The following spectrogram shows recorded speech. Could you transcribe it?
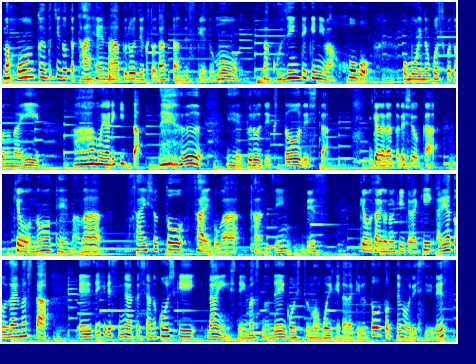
まあ、本当に私にとっては大変なプロジェクトだったんですけれども、まあ、個人的にはほぼ思い残すことのないああもうやりきった。っていう、えー、プロジェクトでした。いかがだったでしょうか？今日のテーマは最初と最後は肝心です。今日も最後のお聞きいただきありがとうございました。えー、ぜひですね私あの公式 LINE していますのでご質問ご意見いただけるととっても嬉しいです。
